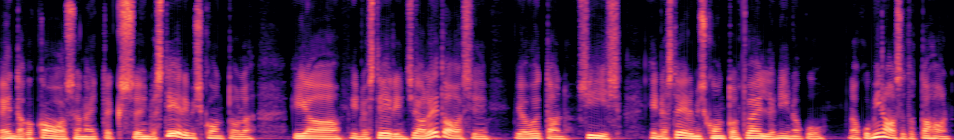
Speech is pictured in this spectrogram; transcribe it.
endaga kaasa näiteks investeerimiskontole ja investeerin seal edasi ja võtan siis investeerimiskontolt välja, nii nagu, nagu mina seda tahan,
